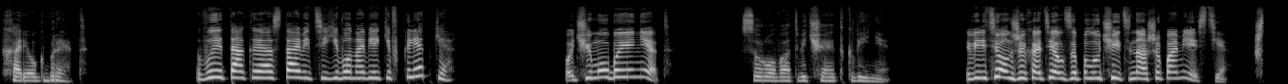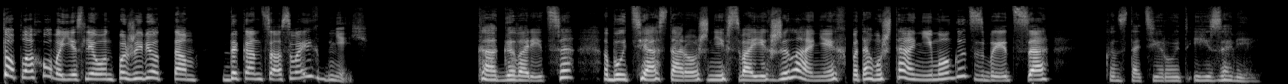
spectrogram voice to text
Харек Бред. Вы так и оставите его навеки в клетке? Почему бы и нет? Сурово отвечает Квинни. Ведь он же хотел заполучить наше поместье. Что плохого, если он поживет там до конца своих дней? Как говорится, будьте осторожней в своих желаниях, потому что они могут сбыться, констатирует Изавель.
